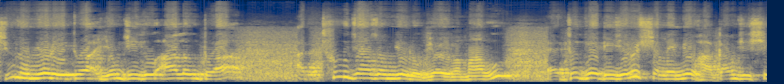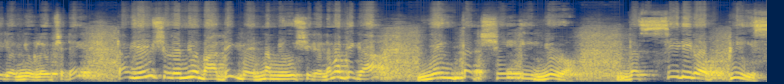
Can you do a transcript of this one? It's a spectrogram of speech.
ဂျူးလူမျိုးတွေအတွက်ယုံကြည်သူအလုံးအတွက် အထူးခြားဆုံးမြို့လို့ပြောရင်မမှားဘူးအဲသူကဒီယေရုရှလင်မြို့ဟာကောင်းကြီးရှိတဲ့မြို့လည်းဖြစ်တယ်။တော့ယေရုရှလင်မြို့မှာအဓိပ္ပာယ်နှစ်မျိုးရှိတယ်။နံပါတ်1ကငြိမ်သက်ခြင်းဤမြို့တော် the city of peace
